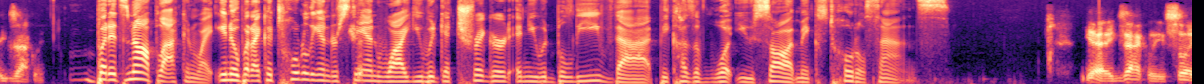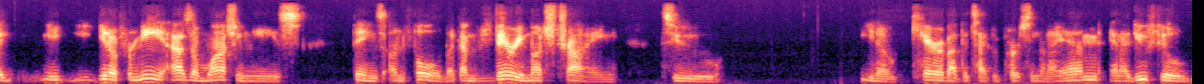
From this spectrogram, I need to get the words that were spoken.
Exactly. but it's not black and white, you know. But I could totally understand why you would get triggered and you would believe that because of what you saw. It makes total sense. Yeah, exactly. So like you, you know, for me as I'm watching these things unfold, like I'm very much trying to you know, care about the type of person that I am and I do feel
